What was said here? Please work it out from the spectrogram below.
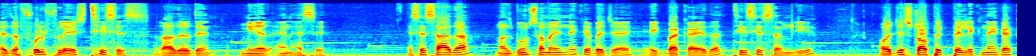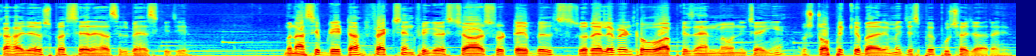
as a full-fledged thesis rather than mere an essay. इसे सादा मजबून समझने के बजाय एक बाकायदा थीसिस समझिए और जिस टॉपिक पे लिखने का कहा जाए, उस पर सैर हासिल बहस कीजिए। मुनासिब data facts and figures charts और टेबल्स जो रेलेवेंट हो, वो आपके जहन में होनी चाहिए, उस टॉपिक के बारे में जिस पे पूछा जा रहा है।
